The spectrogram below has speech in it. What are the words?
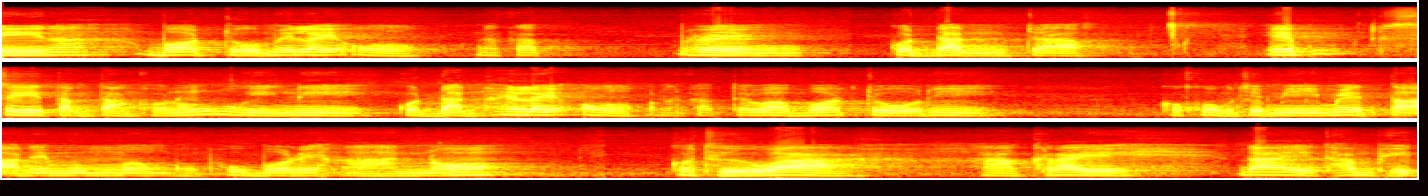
ดีนะ บอสโจไม่ไล่ออกนะครับ แรงกดดันจากเอฟซีต่างๆ ของน้องอุ๋งอิงนี่กดดันให้ไล่ออกนะครับ แต่ว่าบอสโจนี่ก็คงจะมีเมตตาในมุมมองของผู้บริหารเนาะ ก็ถือว่าหากใครได้ทำผิด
